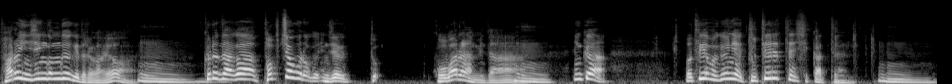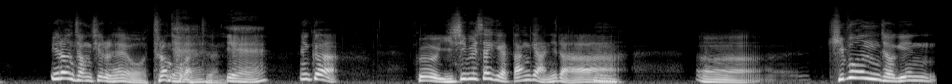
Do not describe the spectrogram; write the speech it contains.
바로 인신 공격이 들어가요. 음. 그러다가 법적으로 이제 도, 고발을 합니다. 음. 그러니까 어떻게 보면 굉장히 두테르테식 같은 음. 이런 정치를 해요. 트럼프 예. 같은. 예. 그러니까 그 21세기가 딴 게 아니라 음. 어 기본적인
